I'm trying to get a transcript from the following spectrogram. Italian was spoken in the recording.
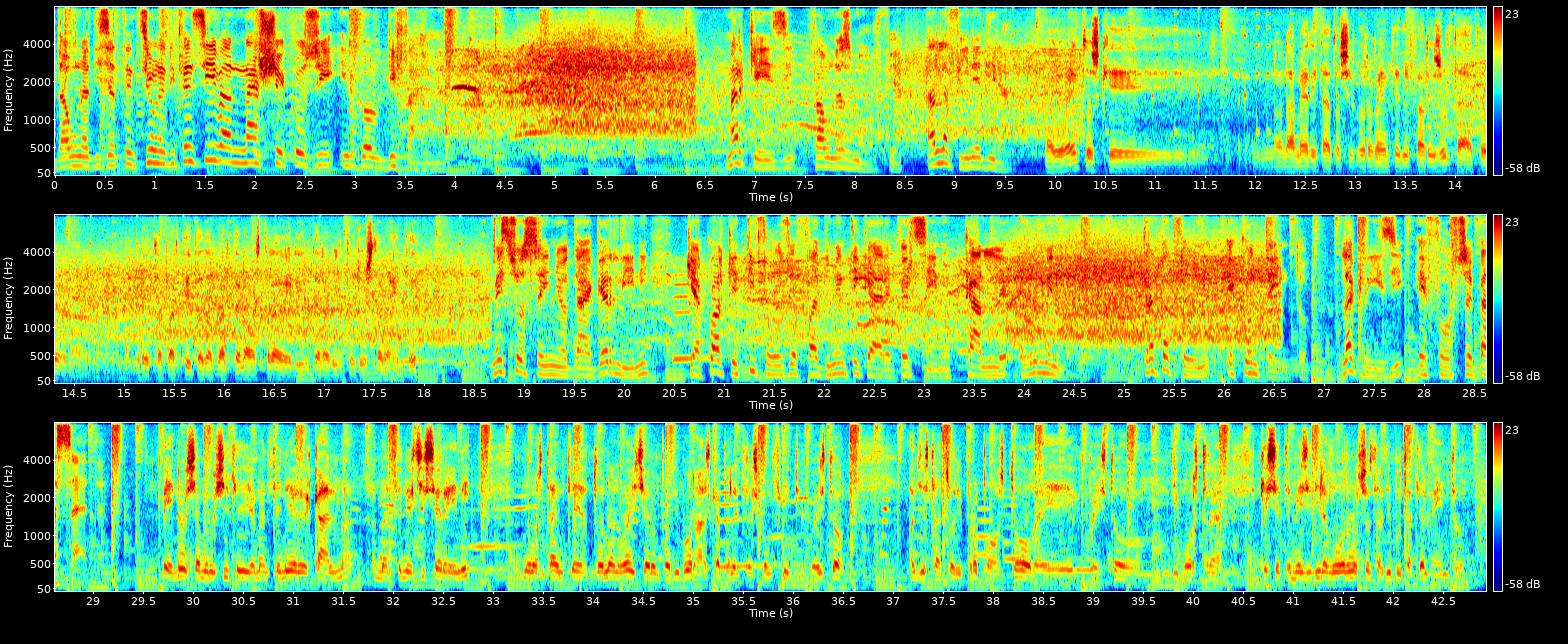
Da una disattenzione difensiva nasce così il gol di Fagna. Marchesi fa una smorfia, alla fine dirà. La Juventus che non ha meritato sicuramente di far risultato, una, brutta partita da parte nostra e l'Inter ha vinto giustamente. Messo a segno da Garlini che a qualche tifoso fa dimenticare persino Calle Rummenigge. Trapattoni è contento, la crisi è forse passata. Beh, noi siamo riusciti a mantenere calma, a mantenerci sereni, nonostante attorno a noi c'era un po' di burrasca per le tre sconfitte. Questo oggi è stato riproposto e questo dimostra che sette mesi di lavoro non sono stati buttati al vento.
